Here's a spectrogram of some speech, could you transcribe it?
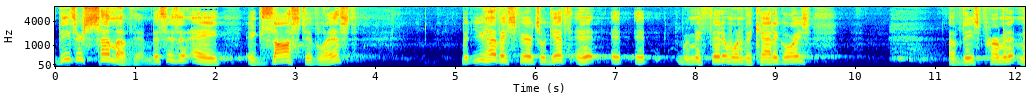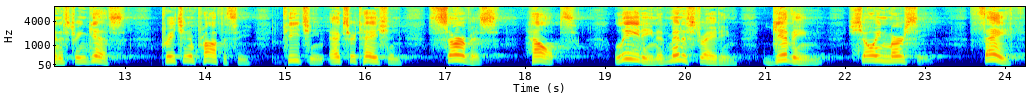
These are some of them. This isn't a exhaustive list, but you have a spiritual gift, and it, it, it may fit in one of the categories of these permanent ministering gifts preaching and prophecy, teaching, exhortation, service, helps, leading, administrating, giving, showing mercy, faith,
